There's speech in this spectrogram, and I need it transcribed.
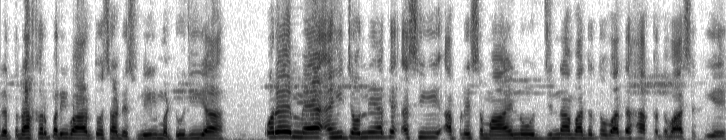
ਰਤਨਾਕਰ ਪਰਿਵਾਰ ਤੋਂ ਸਾਡੇ ਸੁਨੀਲ ਮੱਟੂ ਜੀ ਆ। ਔਰ ਮੈਂ ਅਸੀਂ ਚਾਹੁੰਦੇ ਆ ਕਿ ਅਸੀਂ ਆਪਣੇ ਸਮਾਜ ਨੂੰ ਜਿੰਨਾ ਵੱਧ ਤੋਂ ਵੱਧ ਹੱਕ ਦਿਵਾ ਸਕੀਏ,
